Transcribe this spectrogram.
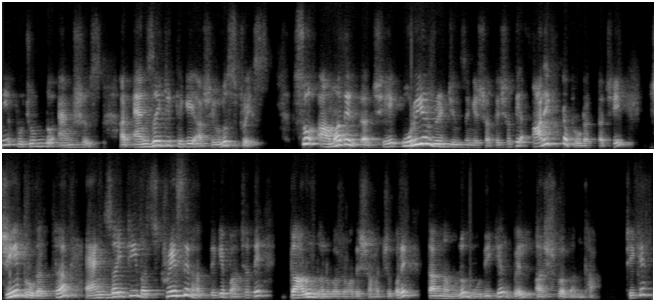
নিয়ে প্রচণ্ড অ্যাংশাস আর অ্যাংজাইটি থেকে আসে হলো স্ট্রেস সো আমাদের কাছে কোরিয়ান রেড জিনসিং এর সাথে সাথে আরেকটা প্রোডাক্ট আছে, যে প্রোডাক্টটা অ্যাংজাইটি বা স্ট্রেসের হাত থেকে বাঁচাতে দারুণ ভালোভাবে আমাদের সাহায্য করে, তার নাম হলো মোদি কেয়ার ওয়েল অশ্বগন্ধা ঠিক আছে?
